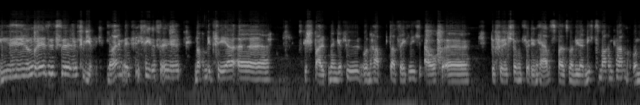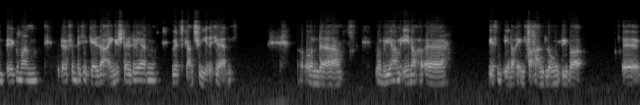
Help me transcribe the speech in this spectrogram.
Es ist äh, schwierig. Nein, ich sehe das äh, noch mit sehr äh, gespaltenen Gefühlen und habe tatsächlich auch äh, Befürchtungen für den Herbst, falls man wieder nichts machen kann und irgendwann öffentliche Gelder eingestellt werden, wird es ganz schwierig werden. Und, und wir haben eh noch, wir sind eh noch in Verhandlungen über äh,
